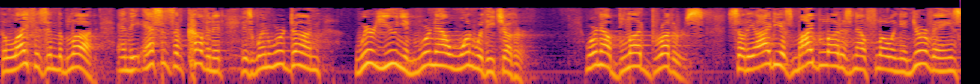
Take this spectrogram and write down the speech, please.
the life is in the blood. And the essence of covenant is when we're done, we're union. We're now one with each other. We're now blood brothers. So the idea is my blood is now flowing in your veins,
